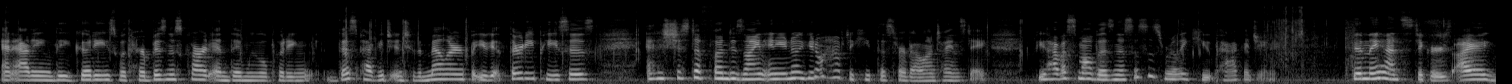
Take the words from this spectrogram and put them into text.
and adding the goodies with her business card and then we will putting this package into the mailer but you get 30 pieces and it's just a fun design and you know you don't have to keep this for Valentine's Day if you have a small business this is really cute packaging then they had stickers. I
